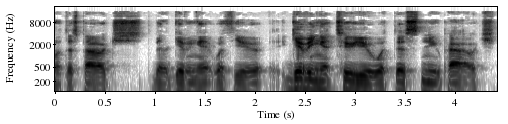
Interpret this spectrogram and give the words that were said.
with this pouch. They're giving it with you, giving it to you with this new pouch.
